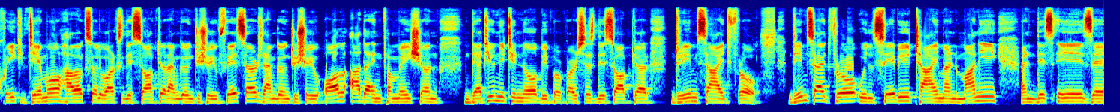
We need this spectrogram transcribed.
quick demo how actually works this software. I'm going to show you facers. I'm going to show you all other information that you need to know know before purchase this software DreamSite Pro. DreamSite Pro will save you time and money and this is a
